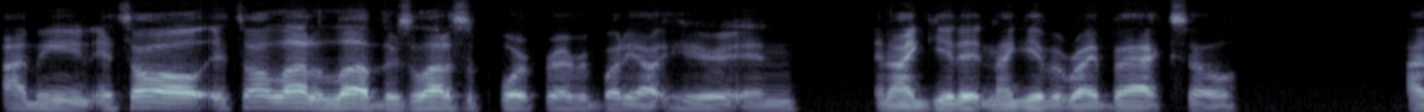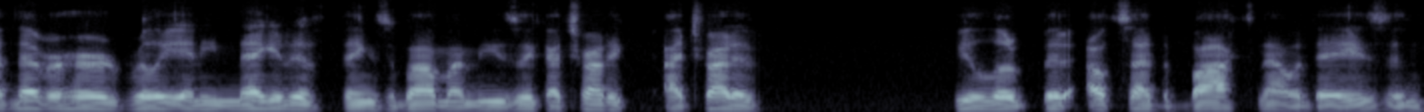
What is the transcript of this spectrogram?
I mean, it's all it's all a lot of love. There's a lot of support for everybody out here, and and I get it, and I give it right back. So I've never heard really any negative things about my music. I try to I try to be a little bit outside the box nowadays, and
